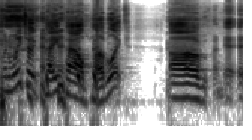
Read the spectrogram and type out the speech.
when we took PayPal public. Um, eh, eh,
